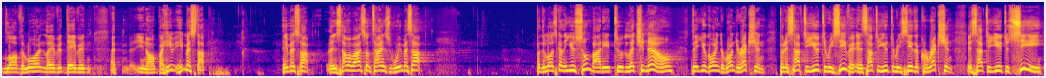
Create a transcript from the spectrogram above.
loved the Lord. David, David uh, you know, but he, he messed up. He messed up. And some of us, sometimes we mess up. But the Lord's going to use somebody to let you know that you're going the wrong direction. But it's up to you to receive it. It's up to you to receive the correction. It's up to you to see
